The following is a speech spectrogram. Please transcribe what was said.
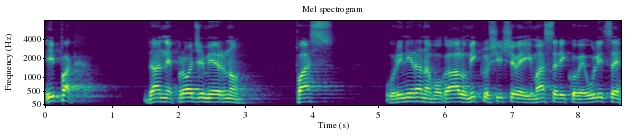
Ipak, da ne prođe mjerno, pas urinira na vogalu Miklošićeve i Masarikove ulice.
